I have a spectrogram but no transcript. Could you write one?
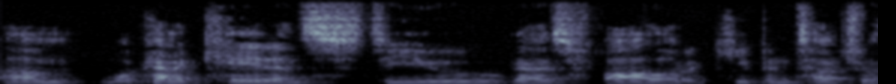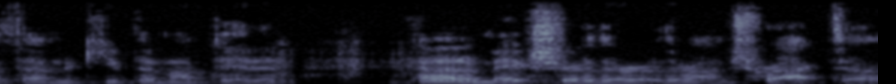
Um, what kind of cadence do you guys follow to keep in touch with them, to keep them updated, kind of to make sure they're they're on track to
